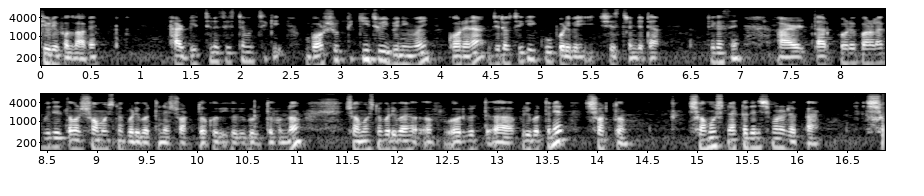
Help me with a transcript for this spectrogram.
থিওরি ফলো হবে। আর বিচ্ছিন্ন সিস্টেম হচ্ছে কি? বর শক্তি কিছুই বিনিময় করে না। যেটা হচ্ছে কি? কুপরিবাহী সিস্টেম যেটা। ঠিক আছে? আর তারপরে পড়া লাগবে যে তোমার সমষ্ণ পরিবর্তনের শর্ত খুবই খুবই গুরুত্বপূর্ণ। সমষ্ণ পরিবর্তনের শর্ত। সমষ্ণ একটা জিনিস মনে রাখবা। স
